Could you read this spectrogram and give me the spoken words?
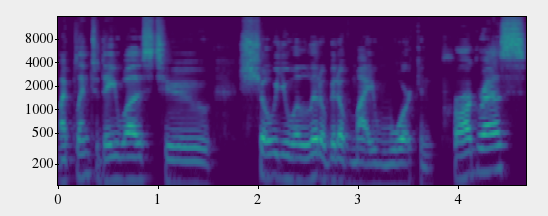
My plan today was to show you a little bit of my work in progress.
